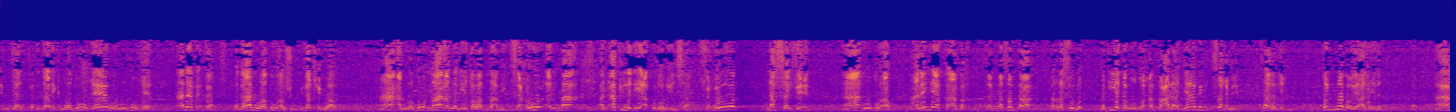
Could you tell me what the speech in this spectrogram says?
إنجاز. فلذلك الوضوء غير ووضوء غير. هذا فقال وضوء أو شوف بفتح الواو. ها؟ الوضوء ماء الذي يتوضأ به. سحور الماء الأكل الذي يأكله الإنسان. سحور نفس الفعل. ها؟ وضوءه. علي فافقت لما صب الرسول. بقية الوضوء حقه على جابر صحمه زال الاثم طب نبوي هذا اذا ها؟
